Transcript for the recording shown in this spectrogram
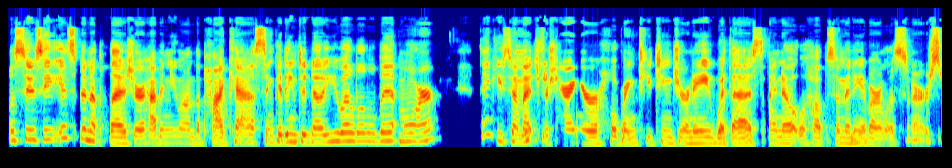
Well, Suzi, it's been a pleasure having you on the podcast and getting to know you a little bit more. Thank you so much you. for sharing your whole brain teaching journey with us. I know it will help so many of our listeners.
